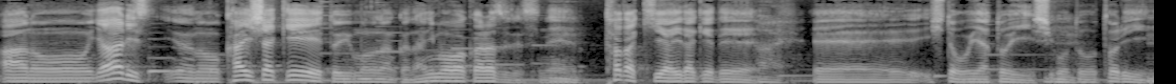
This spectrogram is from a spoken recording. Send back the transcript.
あのやはりあの会社経営というものなんか何も分からずですね、ただ気合だけで、はい。えー人を雇い仕事を取り、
